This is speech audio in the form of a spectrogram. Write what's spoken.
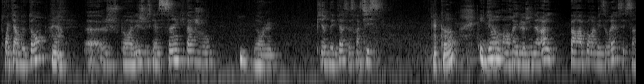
trois quarts de temps, euh, je peux aller jusqu'à 5 par jour. Hmm. Dans le pire des cas, ce sera 6. D'accord. Et donc... en, règle générale, par rapport à mes horaires, c'est 5,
